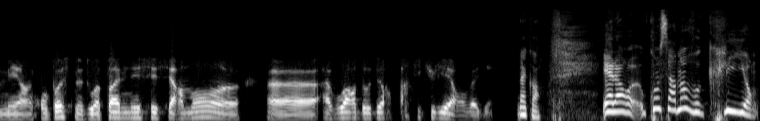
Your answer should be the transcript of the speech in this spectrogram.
mais un compost ne doit pas nécessairement avoir d'odeur particulière, on va dire. D'accord. Et alors, concernant vos clients,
